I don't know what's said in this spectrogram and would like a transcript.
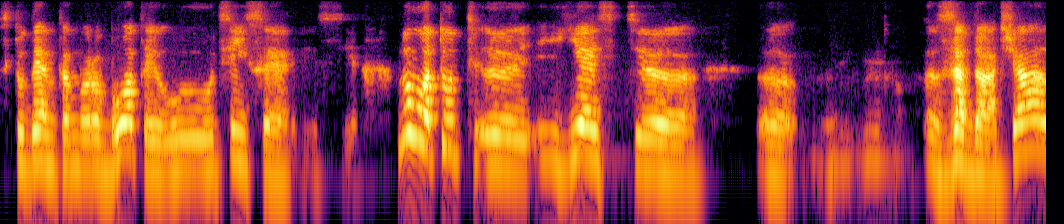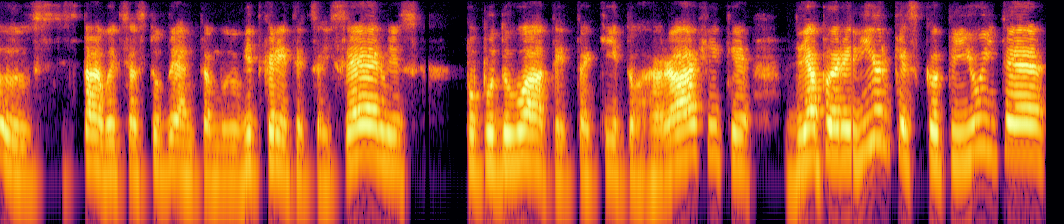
студентам роботи у, у цій сервісі. Ну, от тут е, є е, задача, е, ставиться студентам відкрити цей сервіс, побудувати такі-то графіки. Для перевірки скопіюйте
